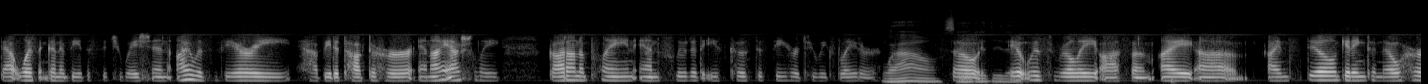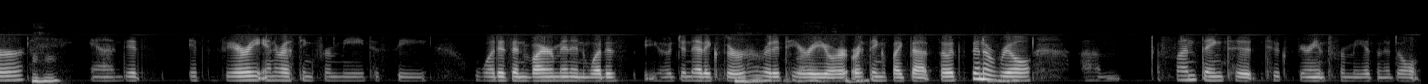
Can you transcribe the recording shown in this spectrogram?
that wasn't going to be the situation. I was very happy to talk to her, and I actually got on a plane and flew to the East Coast to see her two weeks later. Wow. So did it was really awesome. I um, I'm still getting to know her, Mhm. and it's it's very interesting for me to see what is environment and what is you know genetics or Mhm, hereditary or, or things like that. So it's been a Mhm. real fun thing to to experience for me as an adult.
